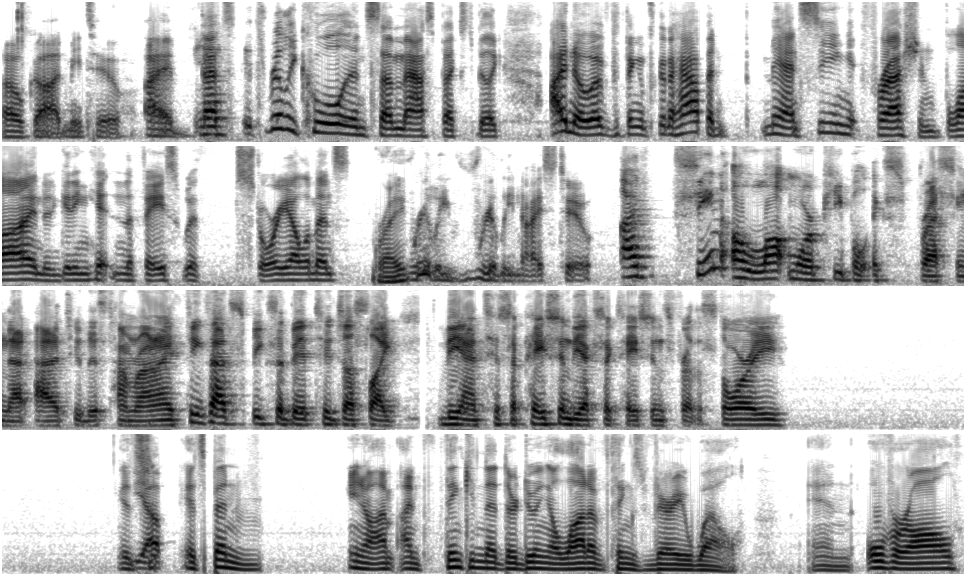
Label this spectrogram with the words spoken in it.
Oh God, me too. I that's it's really cool in some aspects to be like, I know everything that's going to happen. Man, seeing it fresh and blind and getting hit in the face with story elements, Right. really, really nice too. I've seen a lot more people expressing that attitude this time around. I think that speaks a bit to just like the anticipation, the expectations for the story. It's Yep. it's been, you know, I'm I'm thinking that they're doing a lot of things very well, and overall,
